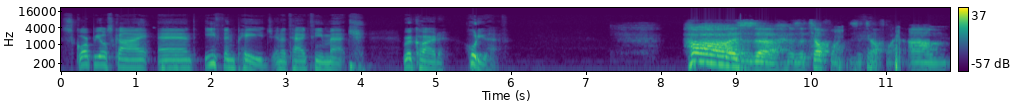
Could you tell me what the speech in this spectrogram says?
Scorpio Sky and Ethan Page in a tag team match. Ricard, who do you have? Oh, this is a this is a tough one. This is a tough one. Um,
